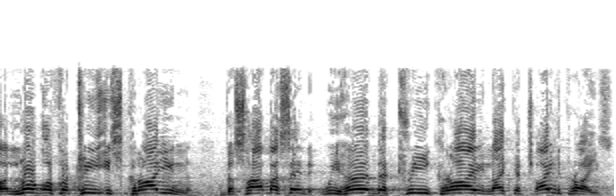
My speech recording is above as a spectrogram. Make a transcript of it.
a log of a tree is crying. The Sahaba said, We heard the tree cry like a child cries.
